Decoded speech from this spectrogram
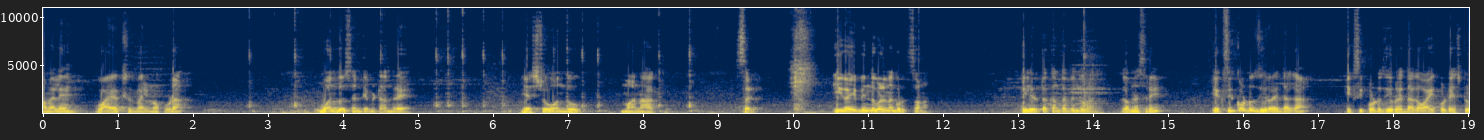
ಆಮೇಲೆ ವಾಯ್ ಅಕ್ಷದ ಮೇಲೂ ಕೂಡ ಒಂದು ಸೆಂಟಿಮೀಟರ್ ಅಂದರೆ ಎಷ್ಟು ಒಂದು ಮಾನ ಆಗ್ತದೆ. ಸರಿ. ಈಗ ಈ ಬಿಂದುಗಳನ್ನ ಗುರುತಿಸೋಣ. ಇಲ್ಲಿರ್ತಕ್ಕಂಥ ಬಿಂದುಗಳನ್ನು ಗಮನಿಸ್ರಿ. ಎಕ್ಸ್ ಇಕ್ವಲ್ ಟು ಝೀರೋ ಇದ್ದಾಗ ಎಕ್ಸ್ ಇಕ್ವಲ್ ಟು ಜೀರೋ ಇದ್ದಾಗ ವಾಯ್ ಟು ಎಷ್ಟು?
